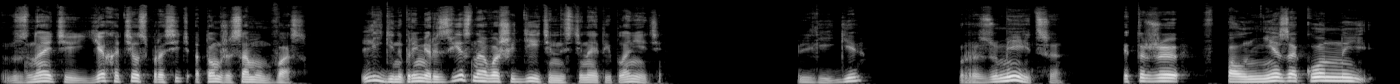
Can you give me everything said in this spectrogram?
«Знаете, я хотел спросить о том же самом вас. Лиге, например, известно о вашей деятельности на этой планете?» «Лиге?» «Разумеется. Это же вполне законный...»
